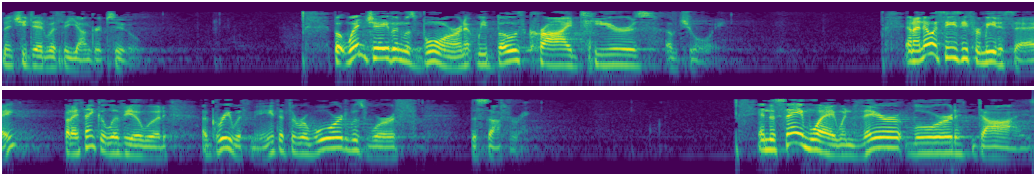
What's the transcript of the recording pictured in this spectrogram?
than she did with the younger two. But when Javen was born, we both cried tears of joy. And I know it's easy for me to say, but I think Olivia would agree with me that the reward was worth the suffering. In the same way, when their Lord dies,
